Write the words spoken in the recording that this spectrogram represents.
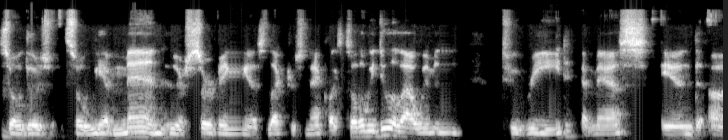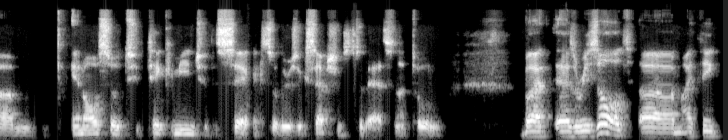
So there's so we have men who are serving as lectors and acolytes. Although we do allow women to read at mass and um, and also to take communion to the sick. So there's exceptions to that. It's not total. But as a result, um, I think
